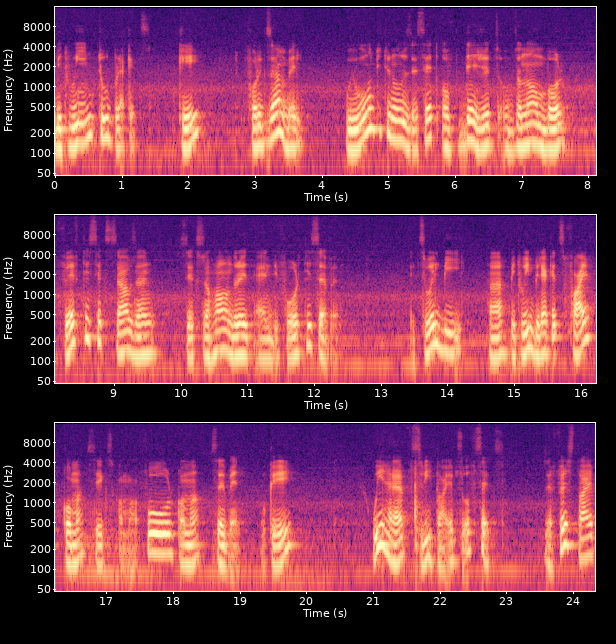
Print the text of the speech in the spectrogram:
between two brackets. Okay? For example, we wanted to know the set of digits of the number 56,647. It will be huh, between brackets 5, comma 6, comma 4, comma 7. Okay? We have three types of sets. The first type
